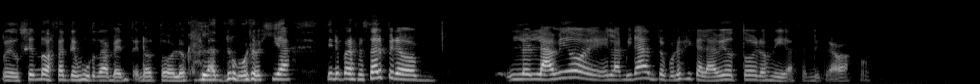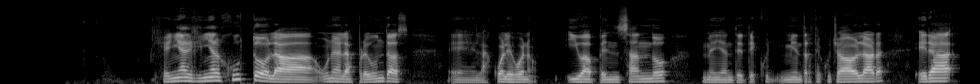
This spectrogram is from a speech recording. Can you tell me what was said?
reduciendo bastante burdamente, ¿no? Todo lo que la antropología tiene para expresar, pero la veo, eh, la mirada antropológica la veo todos los días en mi trabajo. Genial, genial. Justo la, una de las preguntas eh, las cuales, bueno, iba pensando mediante mientras te escuchaba hablar, era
